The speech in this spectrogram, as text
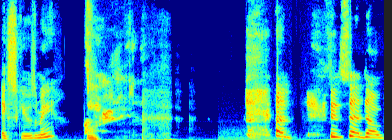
Excuse me? and it said um,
